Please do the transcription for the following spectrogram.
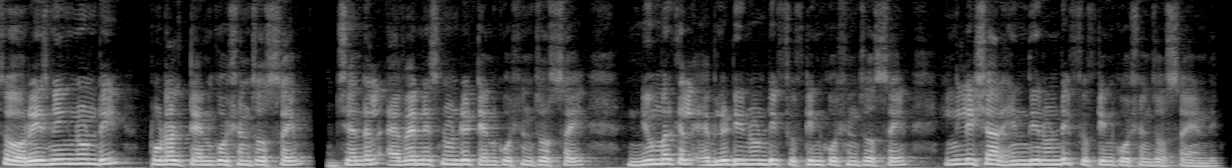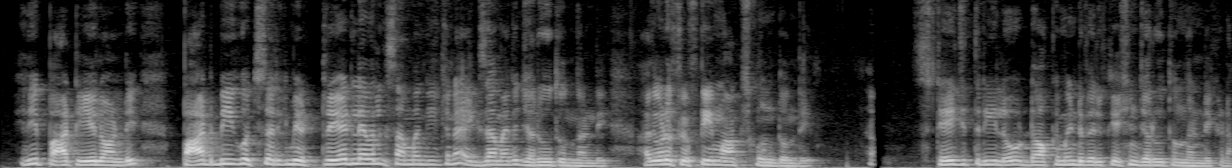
సో రీజనింగ్ నుండి టోటల్ టెన్ క్వశ్చన్స్ వస్తాయి. జనరల్ అవేర్నెస్ నుండి టెన్ క్వశ్చన్స్ వస్తాయి. న్యూమరికల్ ఎబిలిటీ నుండి ఫిఫ్టీన్ క్వశ్చన్స్ వస్తాయి. ఇంగ్లీష్ ఆర్ హిందీ నుండి ఫిఫ్టీన్ క్వశ్చన్స్ వస్తాయండి. ఇది పార్ట్ ఏలో అండి. పార్ట్ బీకి వచ్చేసరికి మీరు ట్రేడ్ లెవెల్కి సంబంధించిన ఎగ్జామ్ అయితే జరుగుతుందండి. అది కూడా ఫిఫ్టీ మార్క్స్కి ఉంటుంది. స్టేజ్ త్రీలో డాక్యుమెంట్ వెరిఫికేషన్ జరుగుతుందండి ఇక్కడ.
